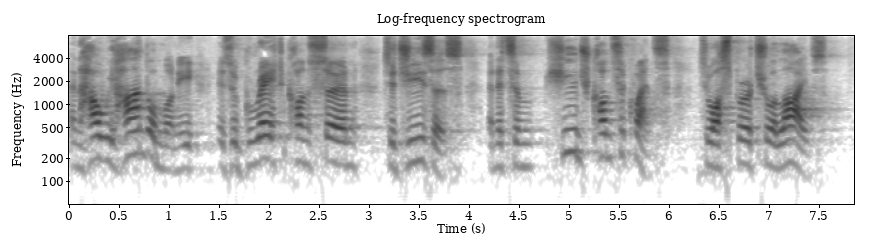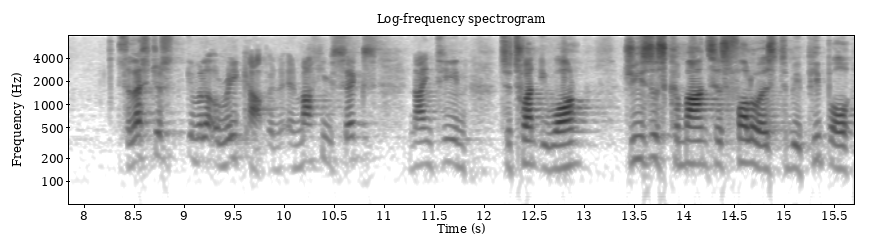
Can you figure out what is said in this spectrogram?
and how we handle money is a great concern to Jesus, and it's a huge consequence to our spiritual lives. So let's just give a little recap. In, in Matthew 6 19 to 21, Jesus commands his followers to be people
